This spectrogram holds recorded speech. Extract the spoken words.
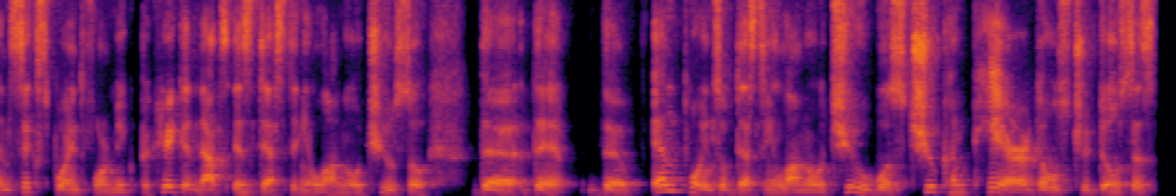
and 6.4 mg per kg, and that is Destiny Lung 02. So the, the, the endpoints of Destiny Lung 02 was to compare those two doses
